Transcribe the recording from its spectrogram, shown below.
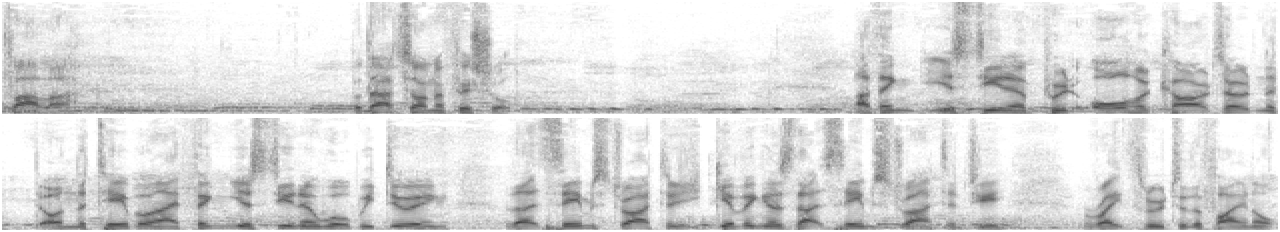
Falla but that's unofficial. I think Justyna put all her cards out on the, on the table, and I think Justyna will be doing that same strategy, giving us that same strategy right through to the final.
